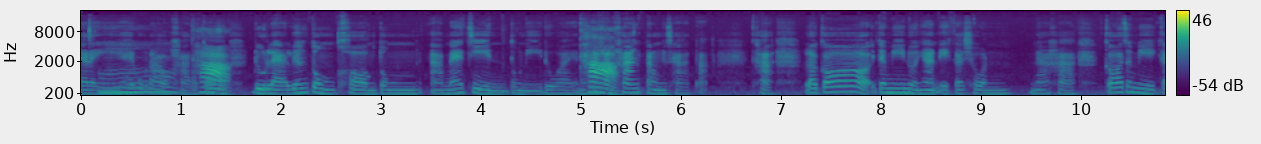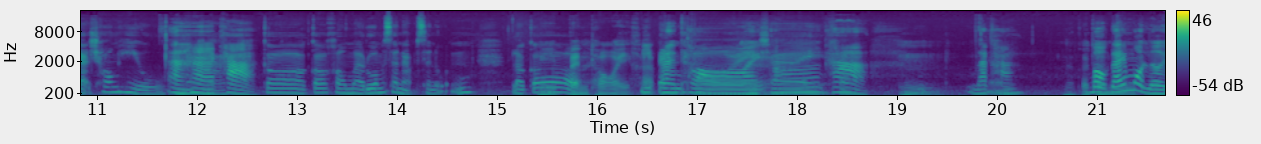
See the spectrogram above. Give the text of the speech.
อะไรอย่างอืนี้มให้พวกเราค่ะ แล้วก็ค่ะดูแลเรื่องตรงคลองตรงอ่าแม่จีนตรงนี้ด้วยนะคะค่ะ ข้างๆตังชาตะ ค่ะ แล้วก็จะมีหน่วยงานเอกชนนะคะ ก็จะมีกระช่องฮิวอ่านะฮะคะค่ะก็ก็เขามาร่วมสนับสนุน แล้วก็มีแปลนทอยคมีรับแปลนทอยใช่อ๋อค่ะค่ะอืมนะคะแล้วจะบอกได้หมดเลย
